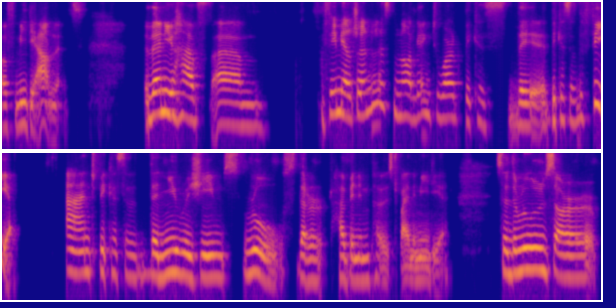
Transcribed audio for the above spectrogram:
of media outlets. Then you have um, female journalists not going to work because, the, because of the fear and because of the new regime's rules that are, have been imposed by the media. So the rules are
